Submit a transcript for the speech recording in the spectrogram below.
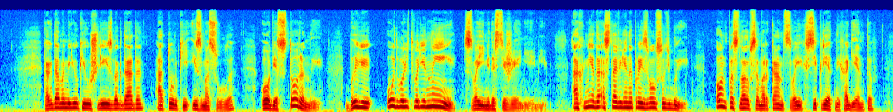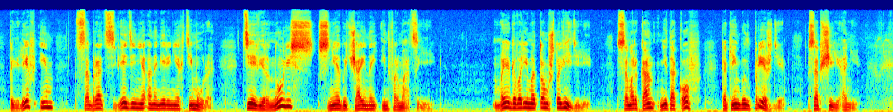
Когда мамилюки ушли из Багдада, а турки из Масула, обе стороны были удовлетворены своими достижениями. Ахмеда оставили на произвол судьбы – он послал в Самарканд своих секретных агентов, повелев им собрать сведения о намерениях Тимура. Те вернулись с необычайной информацией. «Мы говорим о том, что видели. Самарканд не таков, каким был прежде», — сообщили они.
